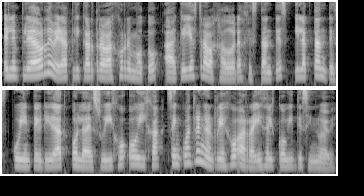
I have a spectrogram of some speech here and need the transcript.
el empleador empleador deberá aplicar trabajo remoto a aquellas trabajadoras gestantes y lactantes cuya integridad o la de su hijo o hija se encuentren en riesgo a raíz del COVID-19.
